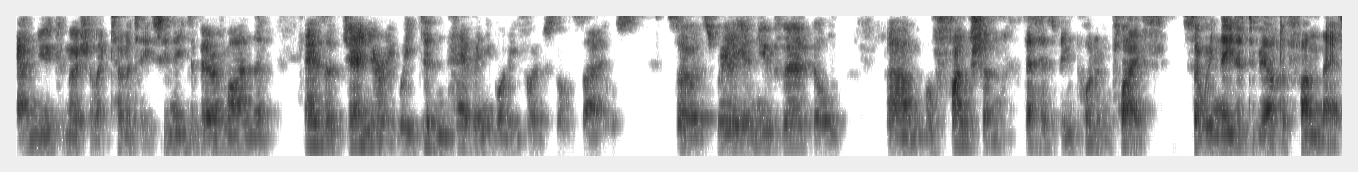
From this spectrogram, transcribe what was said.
and new commercial activities. You need to bear in mind that as of January, we didn't have anybody focused on sales. So it's really a new vertical um, of function that has been put in place. So we needed to be able to fund that.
